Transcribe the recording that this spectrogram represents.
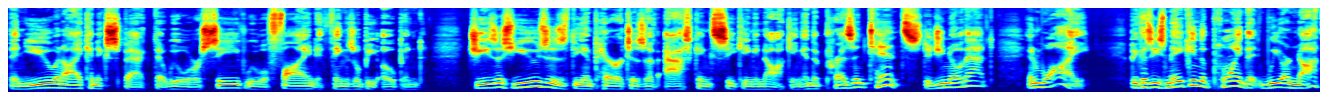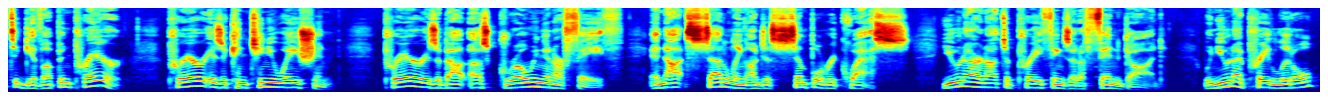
then you and I can expect that we will receive, we will find, and things will be opened. Jesus uses the imperatives of asking, seeking, and knocking in the present tense. Did you know that? And why? Because he's making the point that we are not to give up in prayer. Prayer is a continuation. Prayer is about us growing in our faith and not settling on just simple requests. You and I are not to pray things that offend God. When you and I pray little,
